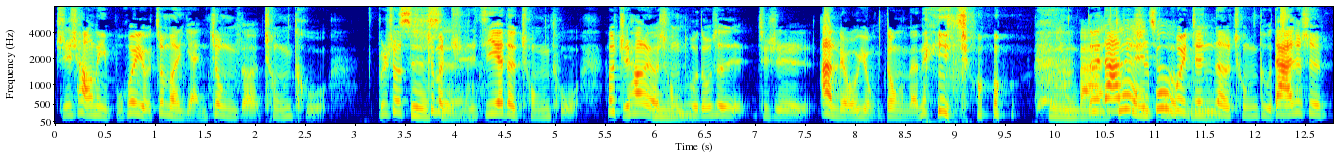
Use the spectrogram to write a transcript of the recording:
职场里不会有这么严重的冲突，不是说这么直接的冲突，说职场里的冲突都是就是暗流涌动的那一种，明白？对，大家就是不会真的冲突，大家就是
